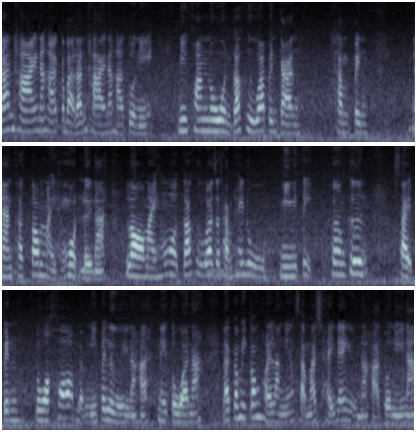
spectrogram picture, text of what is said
ด้านท้ายนะคะ กระบะด้านท้ายนะคะ ตัวนี้มีความนูนก็คือว่าเป็นการทำเป็นงานคัสตอมใหม่ทั้งหมดเลยนะรอใหม่ทั้งหมดก็คือว่าจะทำให้ดูมีมิติเพิ่มขึ้น ใส่เป็นตัวครอบแบบนี้ไปเลยนะคะ ในตัวนะ แล้วก็มีกล้องถอยหลังยังสามารถใช้ได้อยู่นะคะ ตัวนี้นะ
